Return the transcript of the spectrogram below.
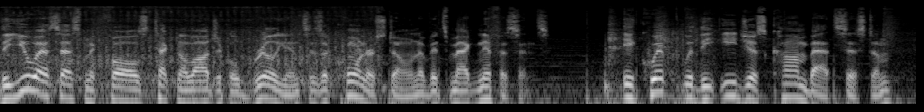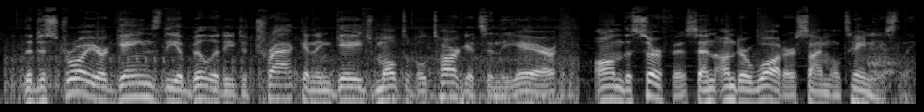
The USS McFaul's technological brilliance is a cornerstone of its magnificence. Equipped with the Aegis combat system, the destroyer gains the ability to track and engage multiple targets in the air, on the surface, and underwater simultaneously.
